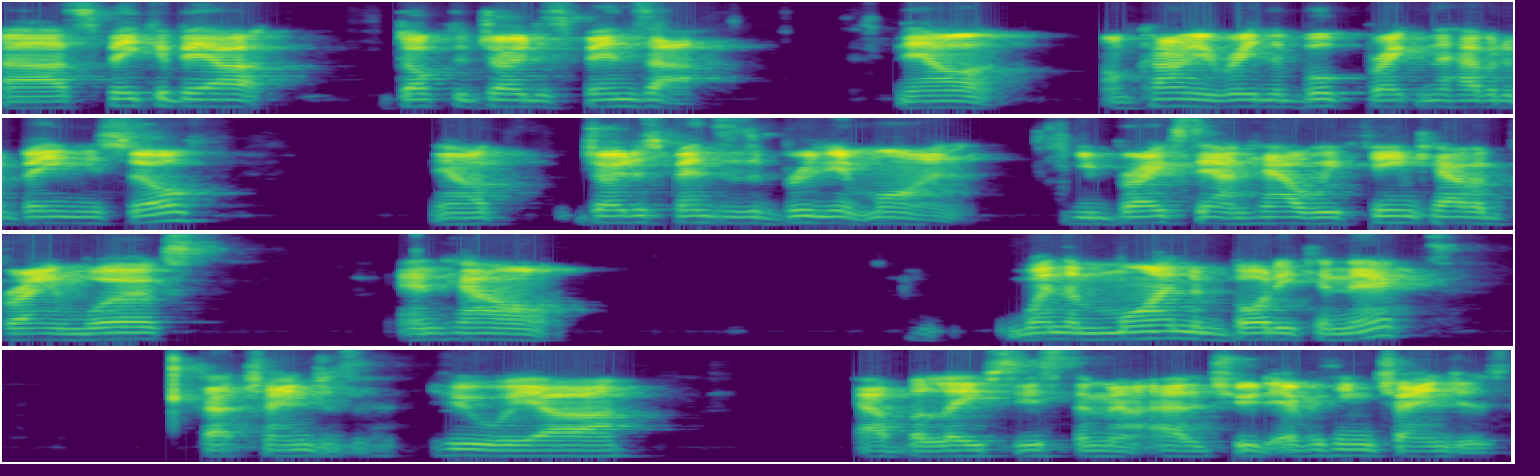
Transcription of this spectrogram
uh, speak about Dr. Joe Dispenza. Now, I'm currently reading the book Breaking the Habit of Being Yourself. Now, Joe Dispenza is a brilliant mind. He breaks down how we think, how the brain works, and how when the mind and body connect, that changes who we are, our belief system, our attitude, everything changes.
